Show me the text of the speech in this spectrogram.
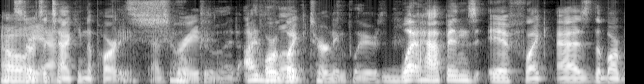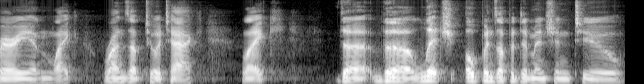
and Oh, starts yeah. attacking the party? That's so great. good. I Or, love like- turning players. what happens if like as the barbarian like runs up to attack like the the lich opens up a dimension to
